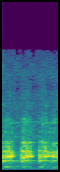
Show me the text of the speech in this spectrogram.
they, they, they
